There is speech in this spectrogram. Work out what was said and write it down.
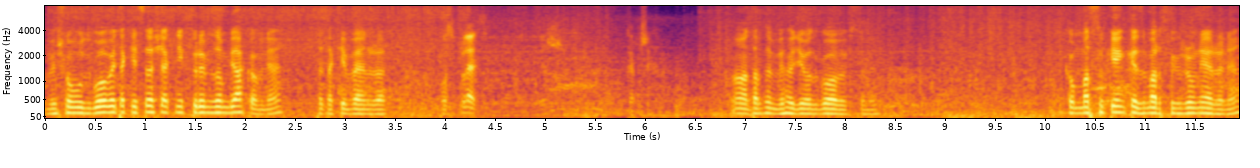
Wyszło mu z głowy takie coś jak niektórym zombiakom, nie? Te takie węże. Po splec. Wiesz? Kaczycha. O, tamten wychodziło z głowy w sumie. Tylko ma sukienkę z martwych żołnierzy, nie?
